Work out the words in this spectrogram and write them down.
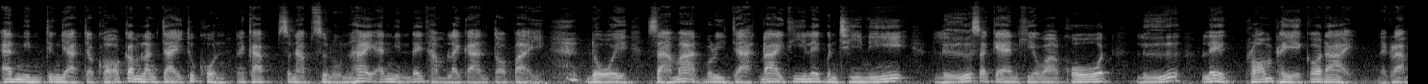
แอดมินจึงอยากจะขอกำลังใจทุกคนนะครับ สนับสนุนให้แอดมินได้ทำรายการต่อไป โดยสามารถบริจาคได้ที่เลขบัญชีนี้ หรือสแกน QR Code หรือเลขพร้อมเพลย์ก็ได้นะครับ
